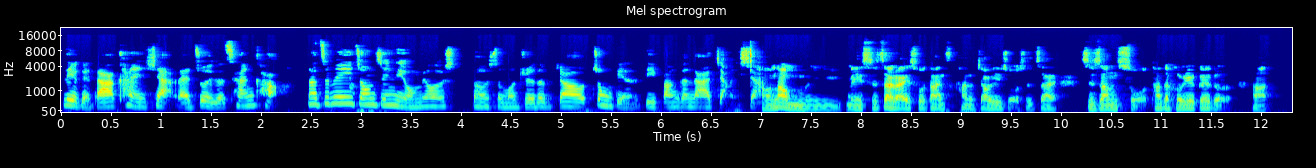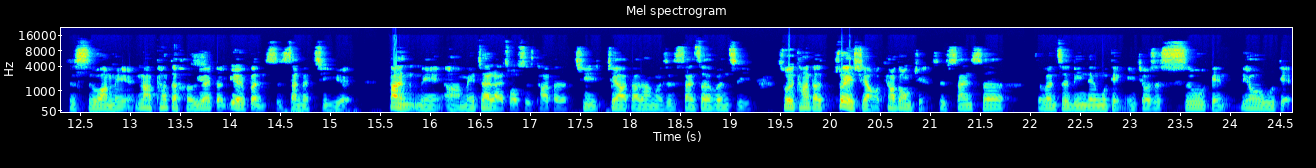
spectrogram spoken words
列给大家看一下，来做一个参考。那这边一中经理有没有呃什么觉得比较重点的地方跟大家讲一下？好，那我们以美食债来说，当然它的交易所是在智商所，它的合约规格啊。是十万美元，那它的合约的月份是三个季月，但美啊美债来说是它的计价的单位是三十二分之一，所以它的最小跳动点是三十二分之零点五点，也就是十五点六五点。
